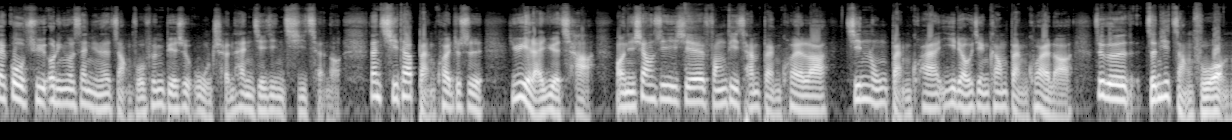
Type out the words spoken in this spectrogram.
在过去二零二三年的涨幅分别是五成和接近七成哦，但其他板块就是越来越差哦。你像是一些房地产板块啦、金融板块、医疗健康板块啦，这个整体涨幅哦。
